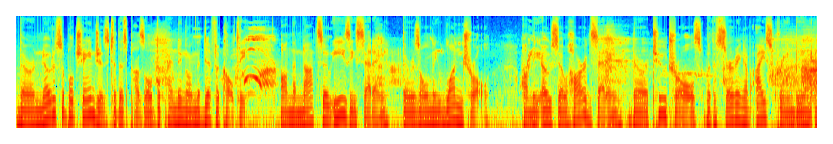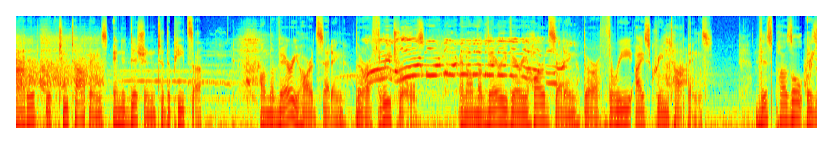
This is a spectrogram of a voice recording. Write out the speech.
There are noticeable changes to this puzzle depending on the difficulty. On the not so easy setting, there is only one troll. On the oh so hard setting, there are two trolls with a serving of ice cream being added with two toppings in addition to the pizza. On the very hard setting, there are three trolls, and on the very very hard setting, there are three ice cream toppings. This puzzle is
